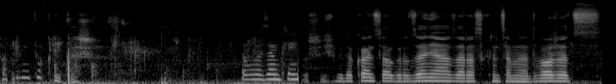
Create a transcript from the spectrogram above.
Co ty mi tu klikasz? To było zamknięte. Doszliśmy do końca ogrodzenia, zaraz skręcamy na dworzec.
